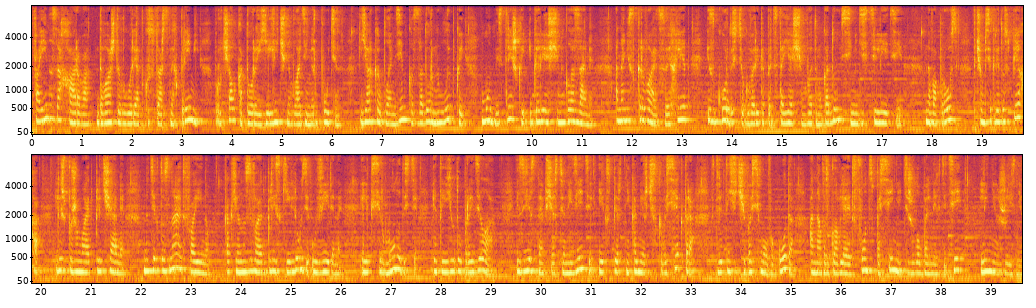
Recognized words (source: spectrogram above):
Фаина Захарова, дважды лауреат государственных премий, вручал которые ей лично Владимир Путин. Яркая блондинка с задорной улыбкой, модной стрижкой и горящими глазами. Она не скрывает своих лет и с гордостью говорит о предстоящем в этом году 70-летии. На вопрос, в чем секрет успеха, лишь пожимает плечами, но те, кто знает Фаину, как ее называют близкие люди, уверены, эликсир молодости – это ее добрые дела. Известный общественный деятель и эксперт некоммерческого сектора с 2008 года она возглавляет фонд спасения тяжело больных детей «Линия жизни».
